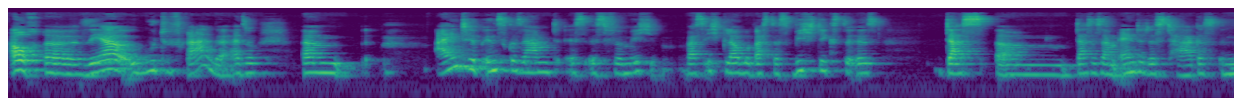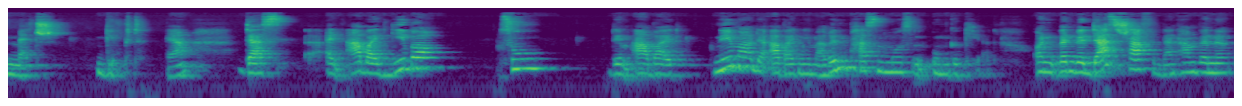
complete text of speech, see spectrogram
auch äh, sehr gute Frage. Also ähm, ein Tipp insgesamt ist, ist für mich, was ich glaube, was das Wichtigste ist, dass, ähm, dass es am Ende des Tages ein Match gibt. Ja? Dass ein Arbeitgeber zu dem Arbeitnehmer, der Arbeitnehmerin passen muss und umgekehrt. Und wenn wir das schaffen, dann haben wir eine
